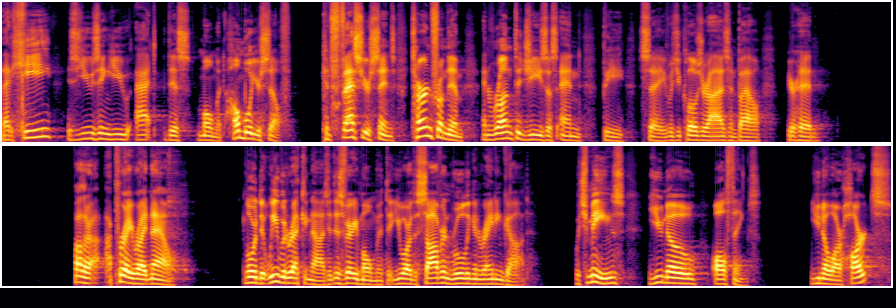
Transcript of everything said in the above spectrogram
that He is using you at this moment. Humble yourself, confess your sins, turn from them, and run to Jesus and be saved. Would you close your eyes and bow your head? Father, I pray right now, Lord, that we would recognize at this very moment that you are the sovereign, ruling, and reigning God, which means you know all things. You know our hearts.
